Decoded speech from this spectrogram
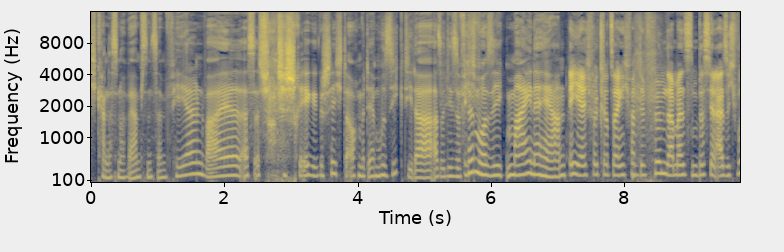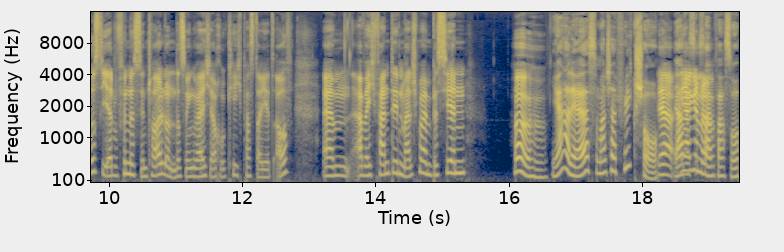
ich kann das nur wärmstens empfehlen, weil es ist schon eine schräge Geschichte, auch mit der Musik, die da, also diese Filmmusik, meine Herren. Ja, ich wollte gerade sagen, ich fand den Film damals ein bisschen, also ich wusste ja, du findest den toll und deswegen war ich auch, okay, ich passe da jetzt auf. Ähm, aber ich fand den manchmal ein bisschen. Ja, der ist mancher Freakshow. Ja, ja, das genau. ist einfach so.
